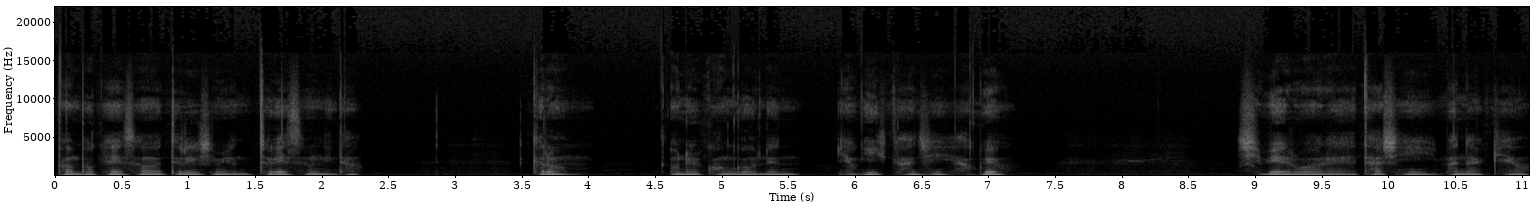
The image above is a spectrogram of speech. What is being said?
반복해서 들으시면 되겠습니다. 그럼 오늘 광고는 여기까지 하고요. 11월에 다시 만날게요.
